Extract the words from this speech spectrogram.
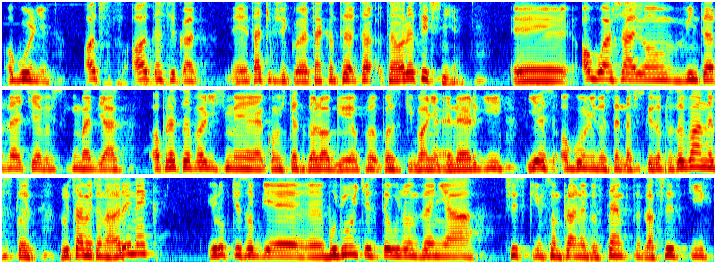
ogólnie. Od, od na przykład, e, taki przykład, tak te, te, teoretycznie. Yy, ogłaszają w internecie, we wszystkich mediach, opracowaliśmy jakąś technologię pozyskiwania energii, jest ogólnie dostępna, wszystko jest opracowane, wszystko jest, rzucamy to na rynek i róbcie sobie, e, budujcie te urządzenia, wszystkim są plany dostępne dla wszystkich,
